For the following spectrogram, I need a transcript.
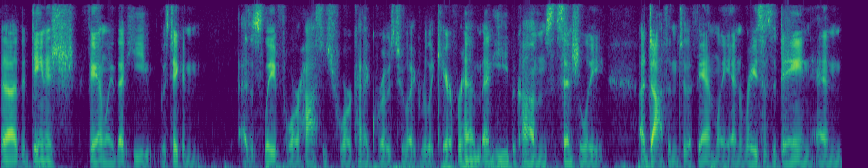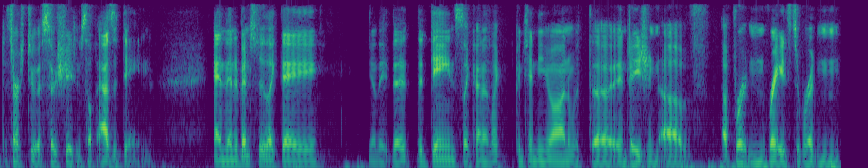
the the Danish family that he was taken as a slave for, hostage for, kind of grows to like really care for him, and he becomes essentially adopted into the family and raised as a Dane and starts to associate himself as a Dane. And then eventually, like they, you know, they, the the Danes like kind of like continue on with the invasion of of Britain, raids to Britain,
